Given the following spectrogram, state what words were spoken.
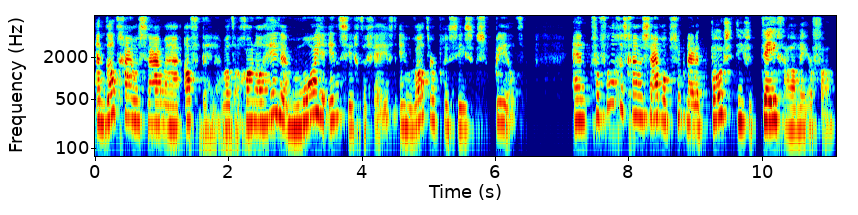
en dat gaan we samen afbellen. Wat gewoon al hele mooie inzichten geeft in wat er precies speelt. En vervolgens gaan we samen op zoek naar de positieve tegenhanger ervan.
